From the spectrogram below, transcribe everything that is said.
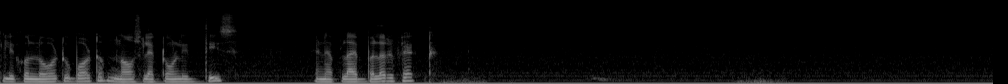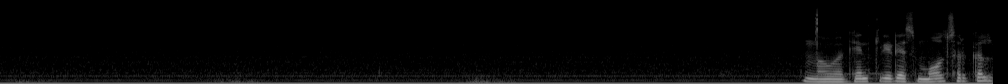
Click on lower to bottom. Now select only this and apply blur effect now again create a small circle.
